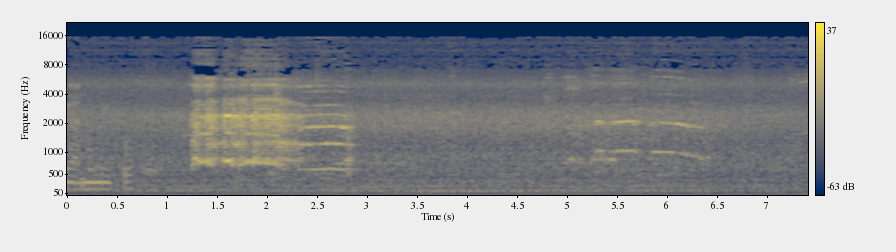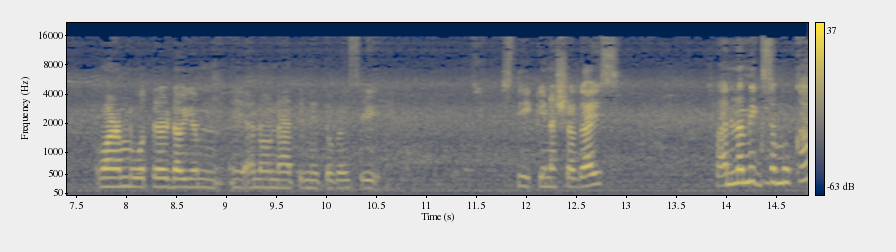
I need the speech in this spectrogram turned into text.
ano nito. Warm water daw yung eh, ano natin nito guys, eh, sticky na siya guys. Ang lamig sa mukha.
